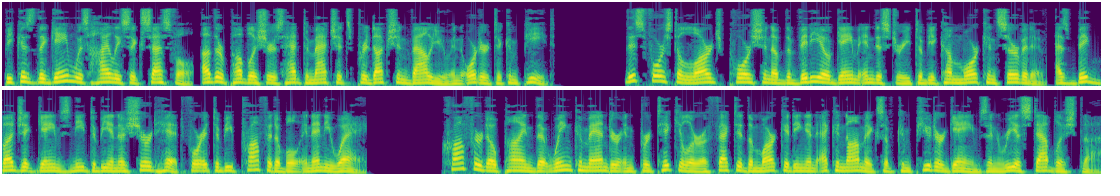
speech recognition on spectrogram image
Because the game was highly successful, other publishers had to match its production value in order to compete. This forced a large portion of the video game industry to become more conservative, as big-budget games need to be an assured hit for it to be profitable in any way. Crawford opined that Wing Commander in particular affected the marketing and economics of computer games and re-established the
